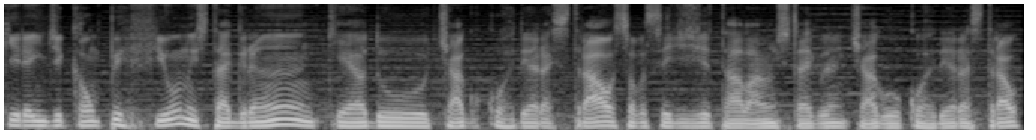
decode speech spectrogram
queria indicar um perfil no Instagram, que é do Thiago Cordeiro Astral. Só você digitar lá no Instagram, Thiago Cordeiro Astral.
